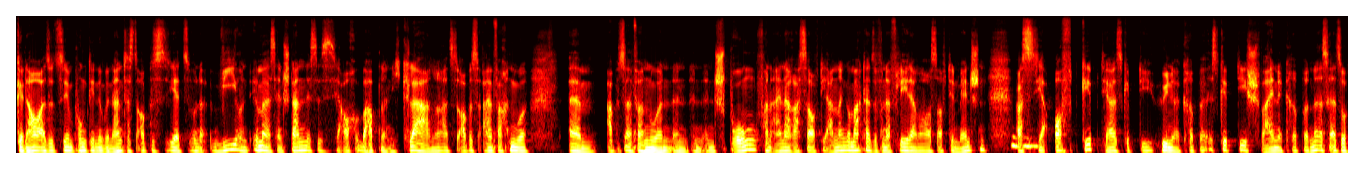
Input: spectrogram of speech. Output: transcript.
genau, also zu dem Punkt, den du genannt hast, ob es jetzt oder wie und immer es entstanden ist, ist es ja auch überhaupt noch nicht klar. Ne? Also ob es einfach nur, ähm, ob es einfach nur ein, ein, ein, Sprung von einer Rasse auf die andere gemacht, also von der Fledermaus auf den Menschen, mhm. was es ja oft gibt. Ja, es gibt die Hühnergrippe, es gibt die Schweinegrippe. Ne? Es, also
